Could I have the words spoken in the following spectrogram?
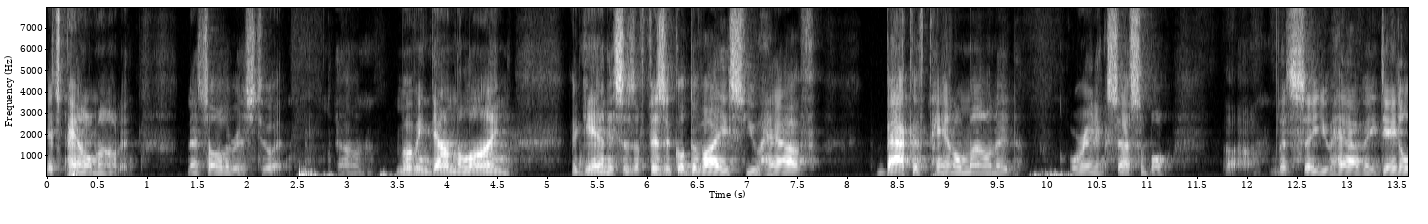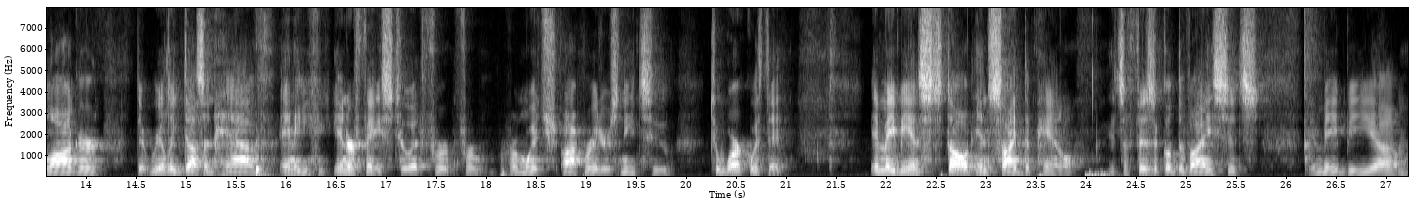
it's panel mounted. That's all there is to it. Um, moving down the line again this is a physical device. You have back of panel mounted or inaccessible. Uh, let's say you have a data logger that really doesn't have any interface to it for, for from which operators need to to work with it. It may be installed inside the panel. It's a physical device. It's it may be um,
